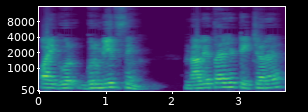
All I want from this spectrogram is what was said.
ਭਾਈ ਗੁਰ, ਗੁਰਮੀਤ ਸਿੰਘ। ਨਾਲੇ ਤਾਂ ਇਹ ਟੀਚਰ ਹੈ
